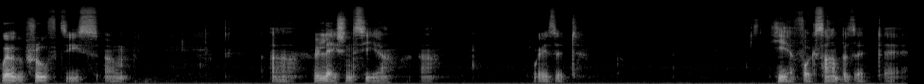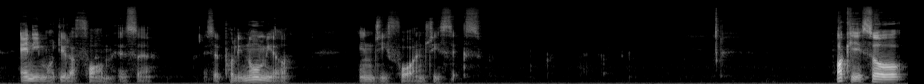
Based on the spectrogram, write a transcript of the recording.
where we proved these um, uh, relations here where is it? Here, for example, that uh, any modular form is a, is a polynomial in G4 and G6. Okay, so,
